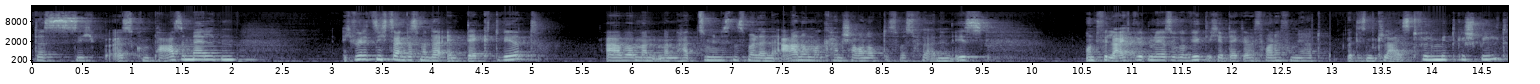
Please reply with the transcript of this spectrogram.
dass sich als Komparse melden. Ich würde jetzt nicht sagen, dass man da entdeckt wird, aber man, man hat zumindest mal eine Ahnung, man kann schauen, ob das was für einen ist. Und vielleicht wird man ja sogar wirklich entdeckt. Eine Freundin von mir hat bei diesem Kleist-Film mitgespielt,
